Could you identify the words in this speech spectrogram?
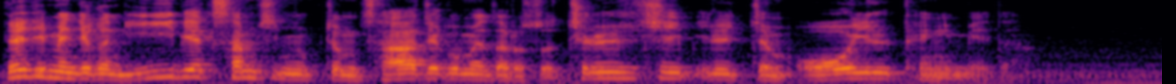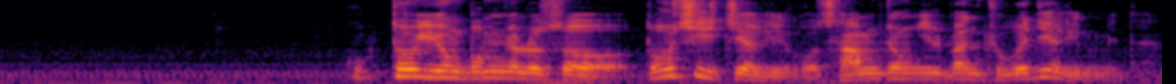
대지 면적은 236.4제곱미터로서 71.51평입니다. 국토 이용 법률로서 도시 지역이고 3종 일반 주거 지역입니다.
